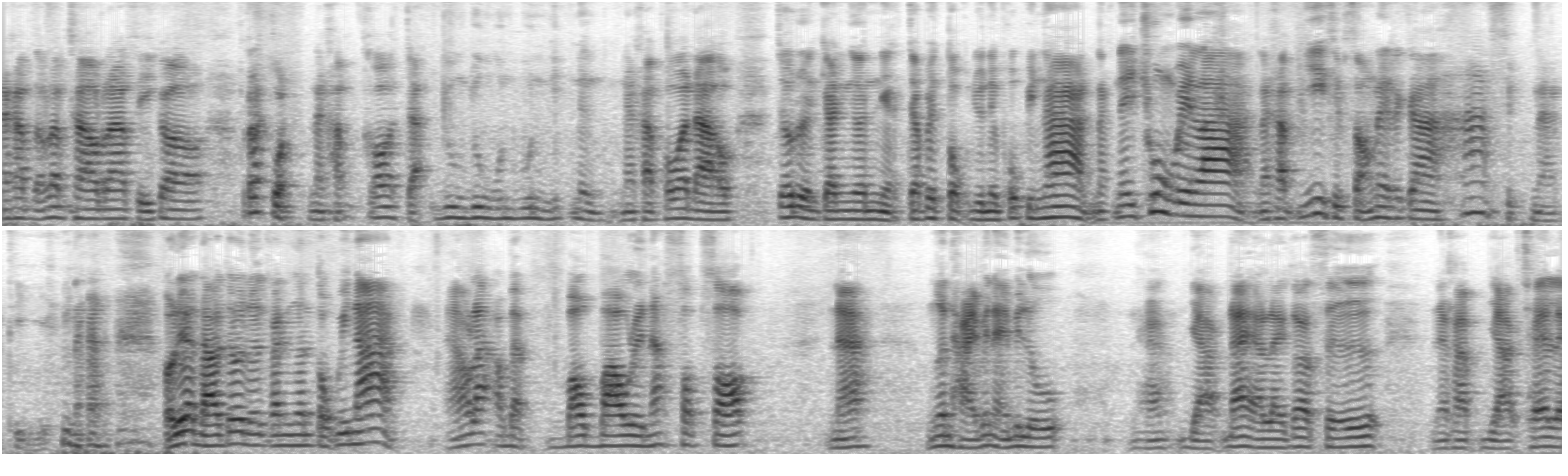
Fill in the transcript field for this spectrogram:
นะครับสำหรับชาวราศีกรกฎนะครับก็จะยุ่งยุ่งวุ่นวุ่นนิดหนึ่งนะครับเพราะว่าดาวเจ้าเรือนการเงินเนี่ยจะไปตกอยู่ในภพพินาศนะในช่วงเวลานะครับ22นาฬิกา50 นาทีนะเขาเรียกดาวเจ้าเรือนการเงินตกวินาศ เอาละเอาแบบเบาๆเลยนะ ซอฟๆนะ เงินหายไปไหนไม่รู้นะอยากได้อะไรก็ซื้อนะครับ อยากใช้อะไร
